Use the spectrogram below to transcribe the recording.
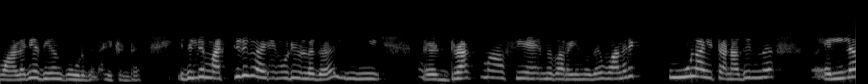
വളരെയധികം കൂടുതലായിട്ടുണ്ട്. ഇതിൽ മറ്റൊരു കാര്യം കൂടി ഉള്ളത് ഈ ഡ്രഗ് മാഫിയ എന്ന് പറയുന്നത് വളരെ കൂളായിട്ടാണ്. അത് ഇന്ന് എല്ലാ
